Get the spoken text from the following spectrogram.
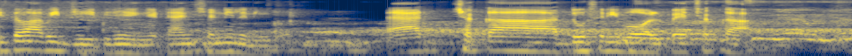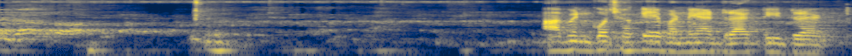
इस दफ़ा भी जीत जाएँगे, टेंशन नहीं लेनी। छक्का, दूसरी बॉल पे छक्का। अब इनको छक्के पड़ने हैं डायरेक्ट ही डायरेक्ट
